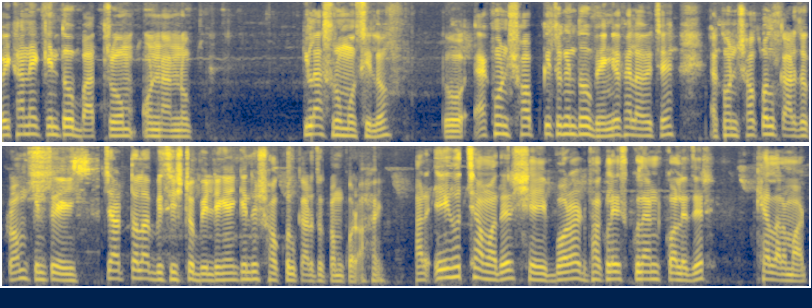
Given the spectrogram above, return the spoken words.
ওইখানে কিন্তু বাথরুম, অন্যান্য ক্লাসরুমও ছিল। তো এখন সব কিছু কিন্তু ভেঙে ফেলা হয়েছে। এখন সকল কার্যক্রম কিন্তু এই চারতলা বিশিষ্ট বিল্ডিংয়ে কিন্তু সকল কার্যক্রম করা হয়। আর এই হচ্ছে আমাদের সেই বরাট ভাকলা স্কুল অ্যান্ড কলেজের খেলার মাঠ।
